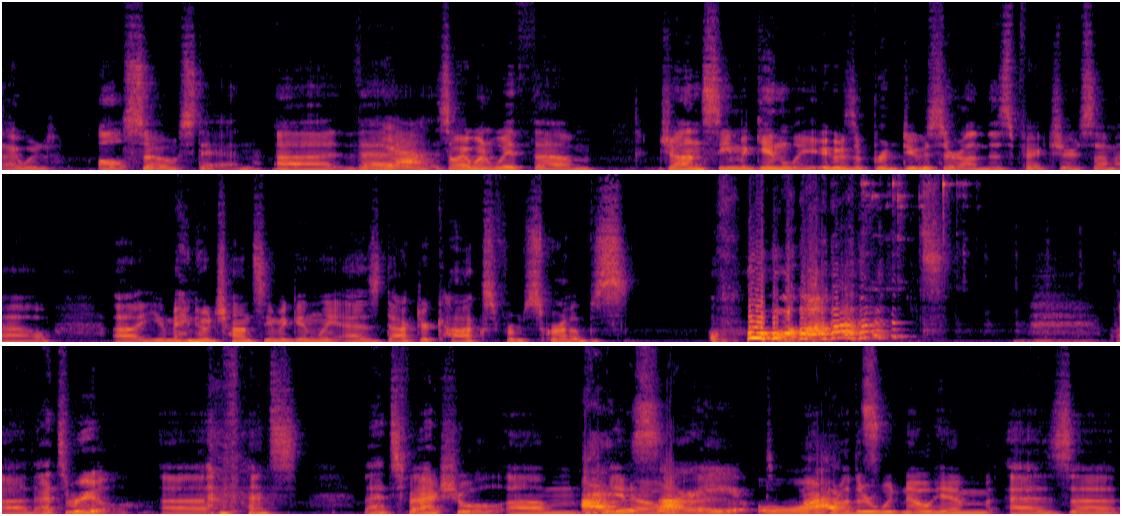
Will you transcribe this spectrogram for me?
I would also stan. Uh, that Yeah. so I went with um, John C. McGinley, who's a producer on this picture somehow. Uh, you may know John C. McGinley as Dr. Cox from Scrubs. what? Uh, that's real. Uh, that's that's factual. Um, I'm you know, sorry. uh, my brother would know him as uh,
